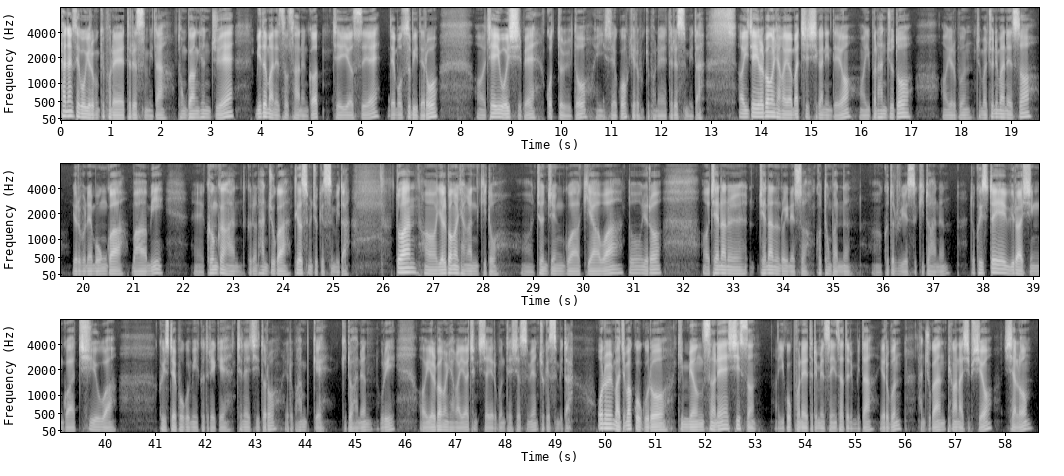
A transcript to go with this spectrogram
찬양세 곡 여러분께 보내드렸습니다. 동방현주의 믿음 안에서 사는 것 제이어스의 내 모습 이대로 어, 제이워십의 꽃들도 이 세 곡 여러분께 보내드렸습니다. 어, 이제 열방을 향하여 마칠 시간인데요. 어, 이번 한 주도 어, 여러분 정말 주님 안에서 여러분의 몸과 마음이 에, 건강한 그런 한 주가 되었으면 좋겠습니다. 또한 어, 열방을 향한 기도, 어, 전쟁과 기아와 또 여러 어, 재난을 재난으로 인해서 고통받는 어, 그들을 위해서 기도하는 또 그리스도의 위로하심과 치유와 그리스도의 복음이 그들에게 전해지도록 여러분 함께 기도하는 우리 어, 열방을 향하여 청취자 여러분 되셨으면 좋겠습니다. 오늘 마지막 곡으로 김명선의 시선 이 곡 보내드리면서 인사드립니다. 여러분 한 주간 평안하십시오. 샬롬.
